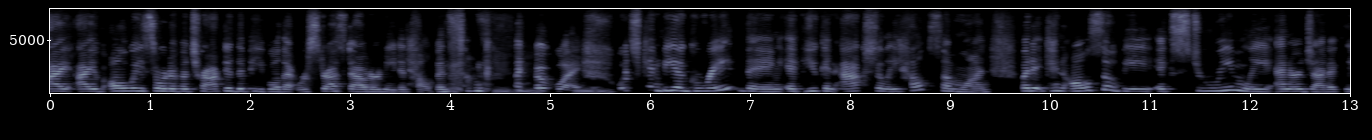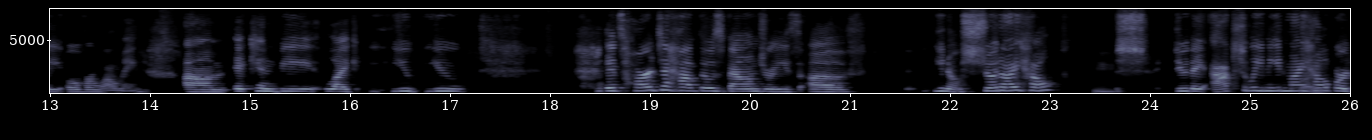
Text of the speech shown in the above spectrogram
I, I've always sort of attracted the people that were stressed out or needed help in some mm-hmm. kind of way, mm-hmm. which can be a great thing if you can actually help someone, but it can also be extremely energetically overwhelming. Um, it can be like you, you, it's hard to have those boundaries of, you know, should I help? Mm do they actually need my right. help or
